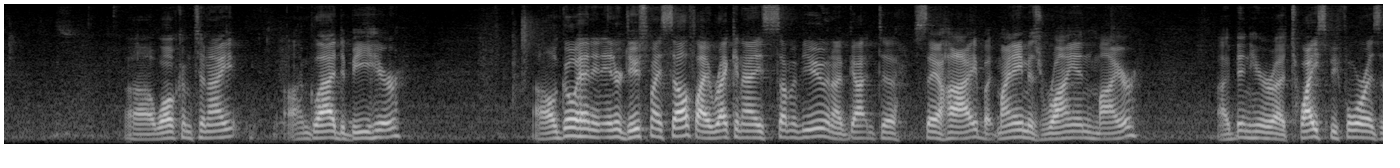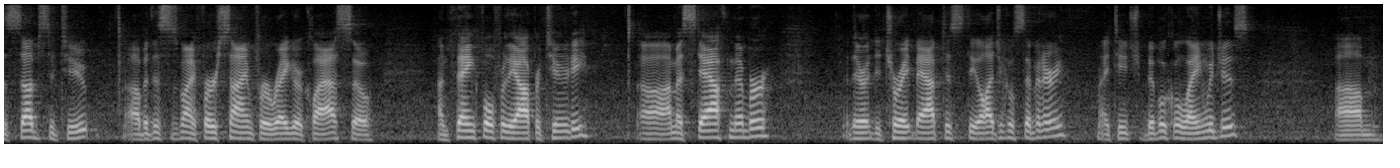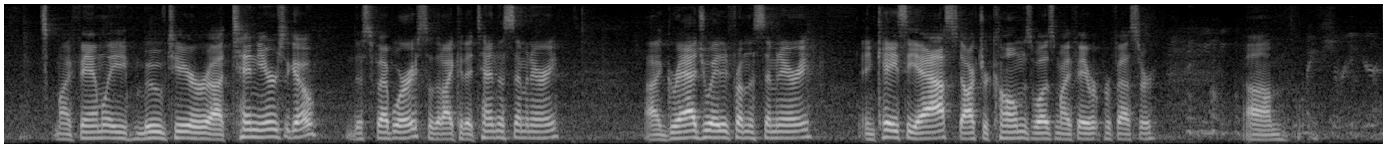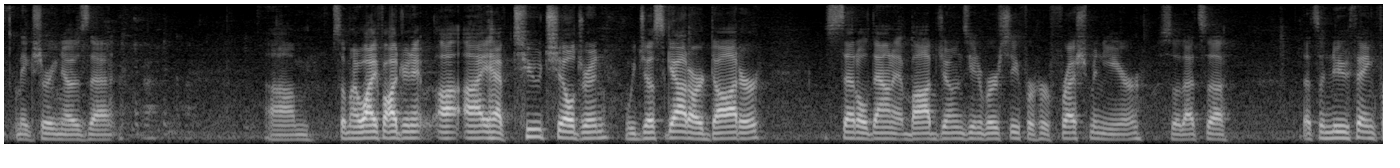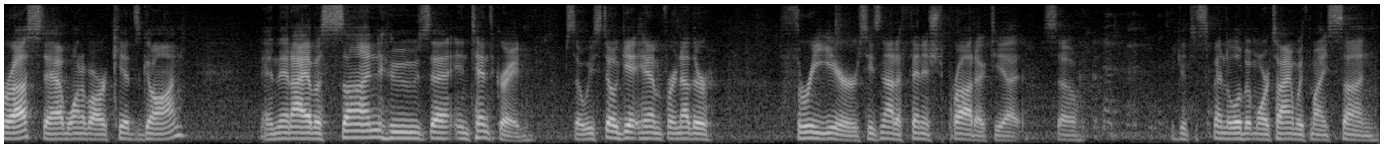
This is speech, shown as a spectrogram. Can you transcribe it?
Uh, welcome tonight. I'm glad to be here. I'll go ahead and introduce myself. I recognize some of you, and I've gotten to say hi. But my name is Ryan Meyer. I've been here uh, twice before as a substitute, uh, but this is my first time for a regular class, so I'm thankful for the opportunity. Uh, I'm a staff member there at Detroit Baptist Theological Seminary. I teach biblical languages. Um, my family moved here uh, 10 years ago this February so that I could attend the seminary. I graduated from the seminary. In case he asked, Dr. Combs was my favorite professor. Um, make sure he knows that. Um, so, my wife Audrey and I have two children. We just got our daughter settled down at Bob Jones University for her freshman year. So that's a that's a new thing for us to have one of our kids gone. And then I have a son who's uh, in 10th grade. So we still get him for another three years. He's not a finished product yet. So I get to spend a little bit more time with my son.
